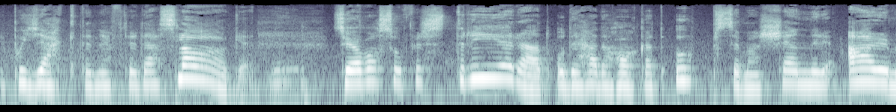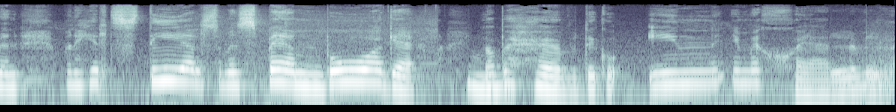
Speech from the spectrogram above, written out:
är på jakten efter det där slaget. Så jag var så frustrerad och det hade hakat upp sig. Man känner i armen. Man är helt stel som en spännbåge. Jag behövde gå in i mig själv.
